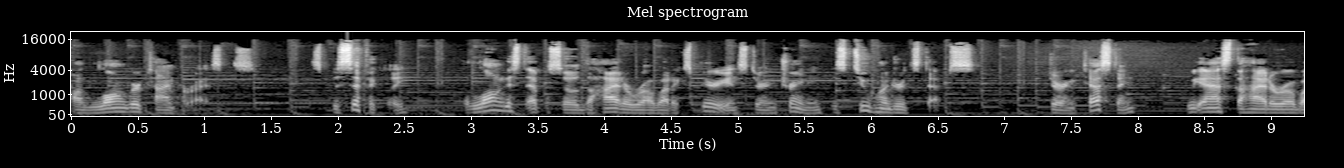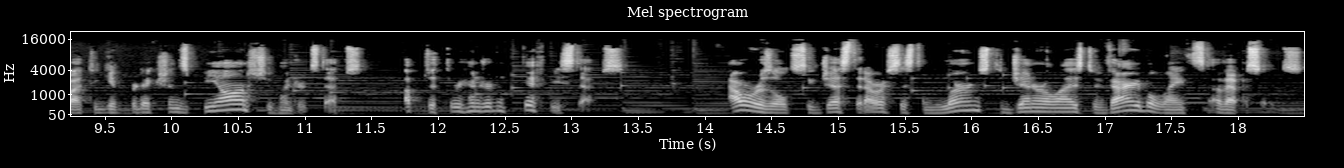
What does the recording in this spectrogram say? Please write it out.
on longer time horizons. Specifically, the longest episode the Hider robot experienced during training is 200 steps. During testing, we asked the Hider robot to give predictions beyond 200 steps, up to 350 steps. Our results suggest that our system learns to generalize to variable lengths of episodes.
